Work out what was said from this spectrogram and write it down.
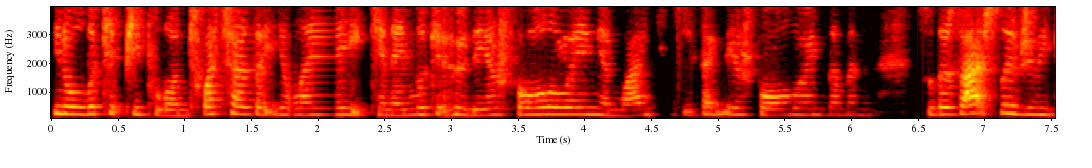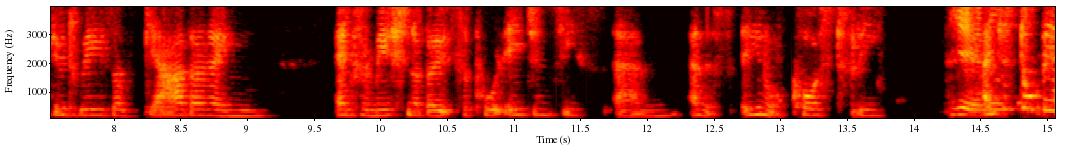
you know, look at people on Twitter that you like and then look at who they're following and why do you think they're following them. And so there's actually really good ways of gathering information about support agencies um, and it's you know cost free yeah and no. just don't be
